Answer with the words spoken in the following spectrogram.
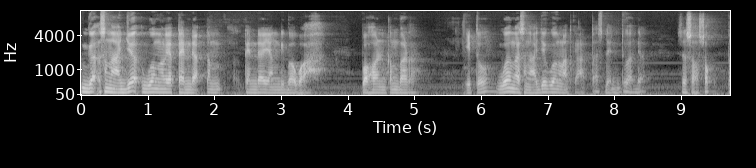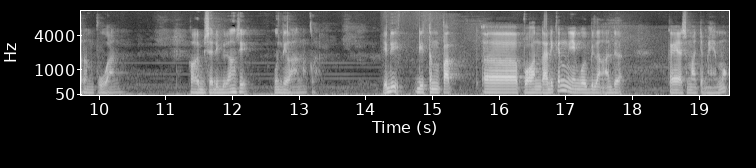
Nggak sengaja gue ngeliat tenda tem- tenda yang di bawah pohon kembar itu. Gue nggak sengaja gue ngeliat ke atas dan itu ada sesosok perempuan. Kalau bisa dibilang sih kuntilanak lah. Jadi di tempat eh, pohon tadi kan yang gue bilang ada kayak semacam hemok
